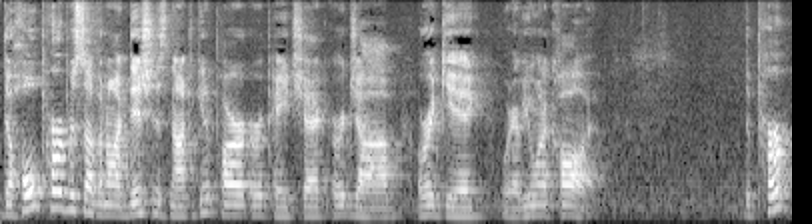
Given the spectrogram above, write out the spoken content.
The whole purpose of an audition is not to get a part or a paycheck or a job or a gig, whatever you want to call it. The, pur-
